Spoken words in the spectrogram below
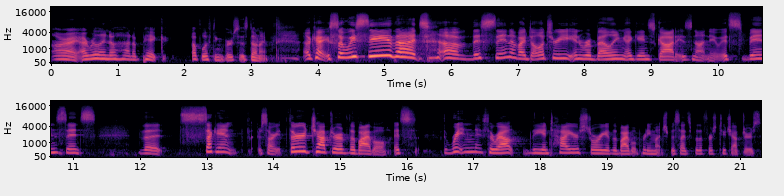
All right, I really know how to pick uplifting verses, don't I? Okay, so we see that uh, this sin of idolatry in rebelling against God is not new. It's been since the second, sorry, third chapter of the Bible. It's written throughout the entire story of the Bible, pretty much, besides for the first two chapters.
